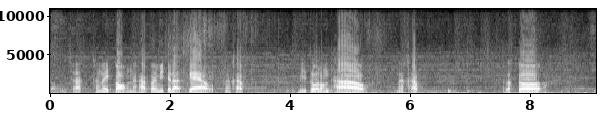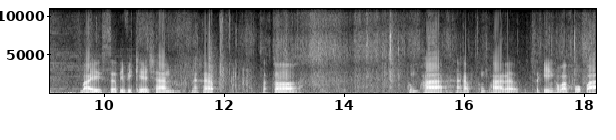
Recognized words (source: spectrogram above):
กล่องลิ้นชักข้างในกล่องนะครับ ก็มีกระดาษแก้วนะครับ มีตัวรองเท้านะครับ แล้วก็ใบ Certification นะครับ แล้วก็ ถุงผ้านะครับ ถุงผ้าก็สกรีนคำว่าโคปา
